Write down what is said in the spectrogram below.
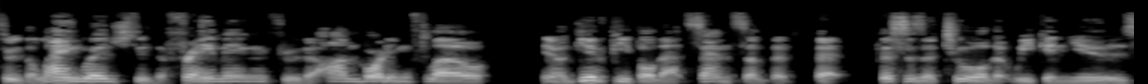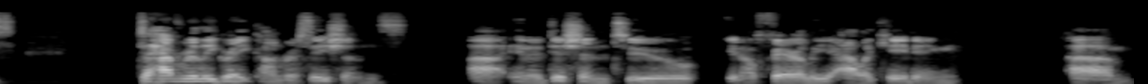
through the language through the framing through the onboarding flow? You know give people that sense of that that this is a tool that we can use to have really great conversations uh, in addition to you know fairly allocating um,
